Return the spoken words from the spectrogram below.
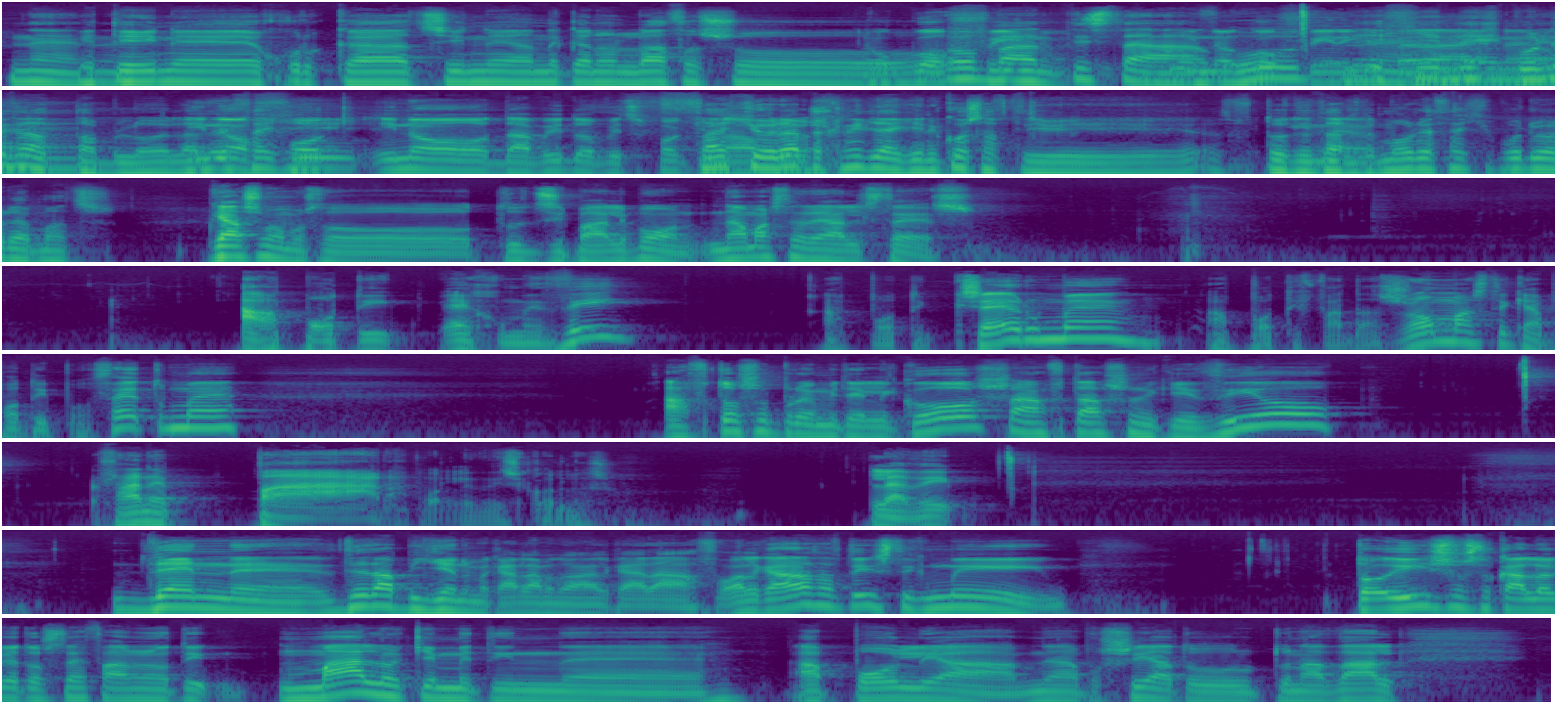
Ναι, Γιατί ναι. είναι Χουρκάτς, είναι αν δεν κάνω λάθος ο. Ο Ο Γκοφίν, Μπατίστα είναι ο Αγούτ, Γκοφίν εκεί έχει- πέρα, έχει είναι- πολύ δυνατό ταμπλό. Δηλαδή είναι, ο θα Φοκ- έχει, είναι ο Νταβίντοβιτς Φόκ. θα έχει ωραία παιχνίδια γενικώς αυτό το Είναι- τεταρτημόριο, θα έχει πολύ ωραία μάτσα. Πιάσουμε όμως το, το Τσιπά. Λοιπόν, να είμαστε ρεαλιστές. Από ό,τι έχουμε δει, από ό,τι ξέρουμε, από ό,τι φανταζόμαστε και από ό,τι υποθέτουμε, αυτός ο προημιτελικός, αν φτάσουν και οι δύο, θα είναι πάρα πολύ δύσκολος. Δηλαδή, δεν, ε, δεν τα πηγαίνουμε καλά με τον Αλκαράθ. Ο Αλκαράθ αυτή τη στιγμή, το ίσως το καλό για τον Στέφανο είναι ότι μάλλον και με την ε, απώλεια, με την απουσία του, του Ναδάλ,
